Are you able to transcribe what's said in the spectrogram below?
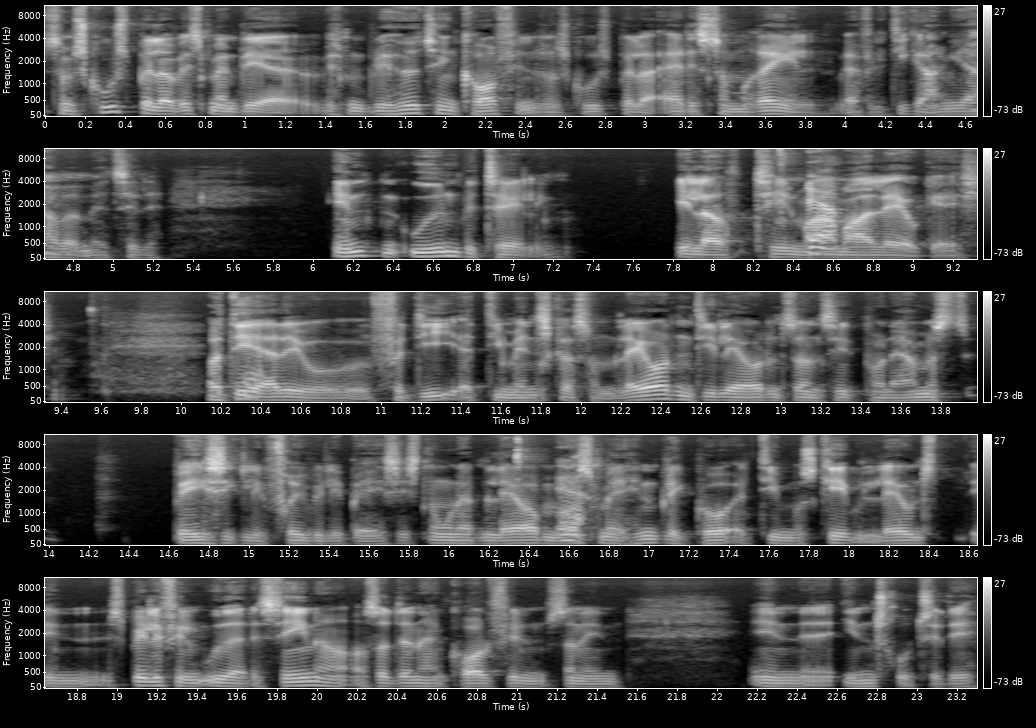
som skuespiller, hvis man, bliver, hvis man bliver hørt til en kortfilm som skuespiller, er det som regel, i hvert fald de gange, jeg har været med til det, enten uden betaling, eller til en meget, Ja. ja. meget lav gage. Og det Ja. er det jo fordi, at de mennesker, som laver den, de laver den sådan set på nærmest basically frivillig basis. Nogle af dem laver dem Ja. også med henblik på, at de måske vil lave en, en spillefilm ud af det senere, og så den her kortfilm sådan en, en uh, intro til det.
